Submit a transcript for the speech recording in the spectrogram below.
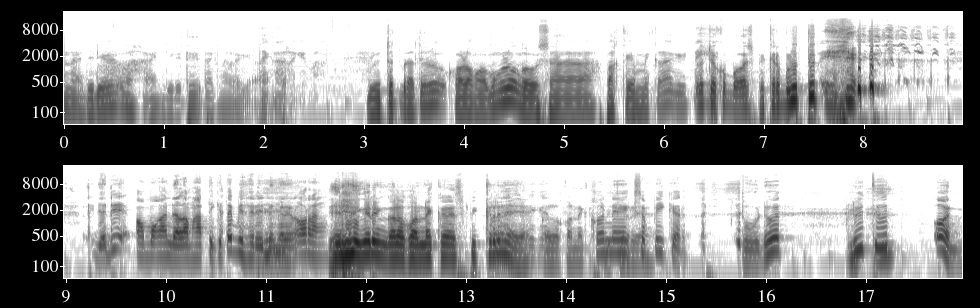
sana jadi wah anjir itu teknologi Teknologi. Bluetooth berarti lu kalau ngomong lu nggak usah pakai mic lagi lu Iya. cukup bawa speaker Bluetooth Iya. Jadi omongan dalam hati kita bisa didengerin orang. jadi dengerin kalau connect ke speakernya ya kalau connect, ke Connect speaker ya. speaker. Tudut. Bluetooth on.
